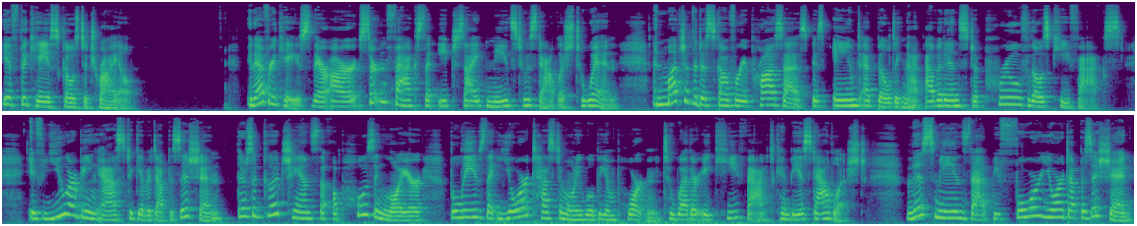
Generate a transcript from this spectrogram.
if the case goes to trial. In every case, there are certain facts that each side needs to establish to win, and much of the discovery process is aimed at building that evidence to prove those key facts. If you are being asked to give a deposition, there's a good chance the opposing lawyer believes that your testimony will be important to whether a key fact can be established. This means that before your deposition,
